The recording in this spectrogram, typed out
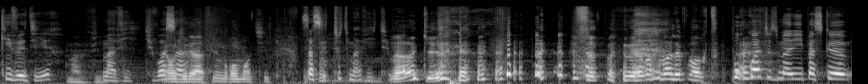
qui veut dire Ma vie. ma vie. Tu vois Ah, on ça dirait un film romantique. Ça, c'est toute ma vie, tu vois. Ah, ok. Est forte. Pourquoi toute ma vie? Parce que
